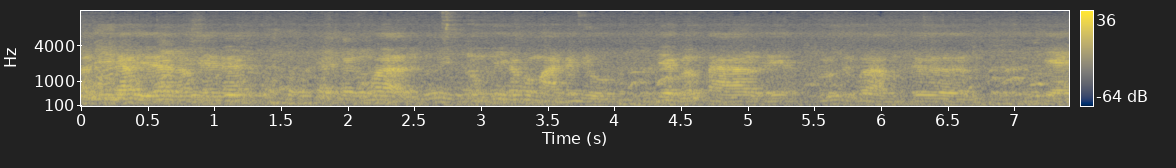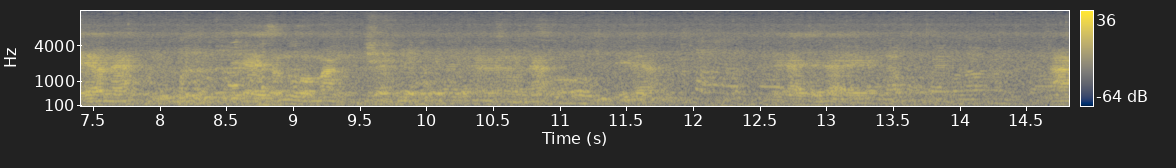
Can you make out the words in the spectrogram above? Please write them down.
อันนี้นะดีนะน้องเนยนะเพราะว่าหลวงพี่เขาประมาทกันอยู่เรียกหลวงตาเลยรู้สึกว่าเออแก่แล้วนะใจสำรวมมั่งเออนะดีแล้วใช้ได้ใช้ได้อะ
